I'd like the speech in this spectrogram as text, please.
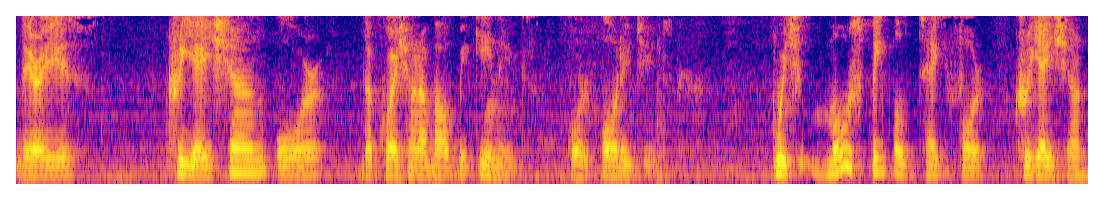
there is creation or the question about beginnings or origins, which most people take for creation,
